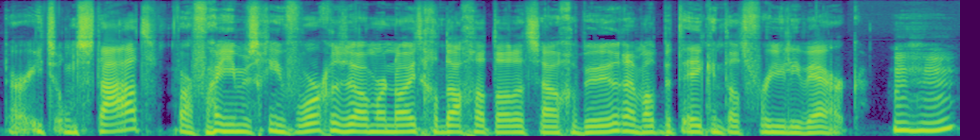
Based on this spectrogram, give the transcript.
er iets ontstaat waarvan je misschien vorige zomer nooit gedacht had dat het zou gebeuren. En wat betekent dat voor jullie werk? Mm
